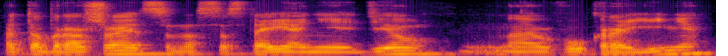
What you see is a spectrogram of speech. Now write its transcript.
отображается на состоянии дел э, в Украине.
